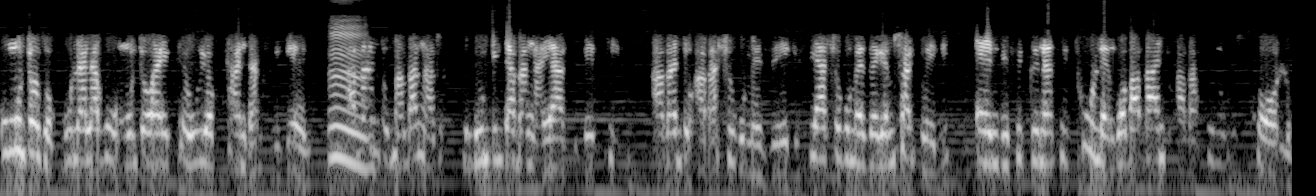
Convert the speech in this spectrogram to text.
umuntu ozokubulala kuwumuntu owayethe uyokuthanda kuvikela Mm. abantu mabangakhulumi into abangayazi bethi abantu abahlukumezeki. Siyahlukumezeka emshadweni and sigcina sithule ngoba abantu abafuni ukusikholwa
